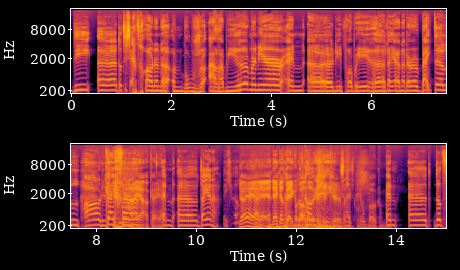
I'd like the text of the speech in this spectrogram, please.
die, eh, dat is echt gewoon een, eh, een boze Arabieren meneer. En eh, die proberen Diana erbij te Oh, Krijgen- ja, ja, oké. ja. En eh, Diana, weet je wel? Ja, ja, ja, ja, ja. Nee, dat weet ik nog wel. ik, was ik heel boos om. En eh, dat,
